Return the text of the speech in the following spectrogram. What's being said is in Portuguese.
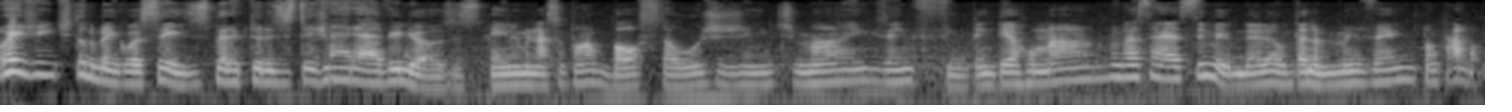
Oi gente, tudo bem com vocês? Espero que todos estejam maravilhosos A iluminação tá uma bosta hoje, gente Mas, enfim, tentei arrumar Mas ser assim mesmo, né? Não tá dando bem ver, então tá bom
